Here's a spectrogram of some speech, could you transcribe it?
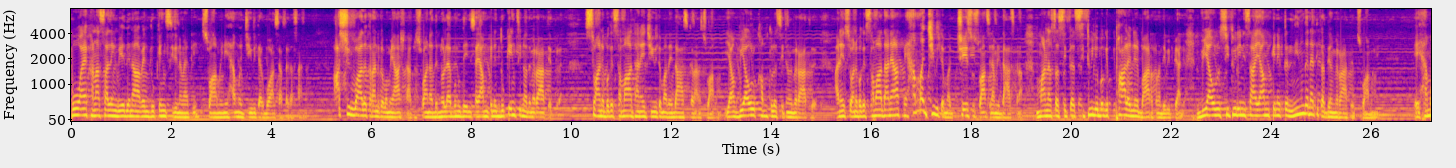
පෝ අය කනස්සලින් වේදනාවෙන් දුකෙන් සිටිනව ඇති. ස්වාමිනි හැම ජීවිතයක් බවන්ස අස ගසන්න. අශිර්වාද කරන්නක ම ආශනාක ස්වානද නොලැබුණු දේ නිසා යම් කෙනෙ දුකෙන් සිනොදම රාතය තුළ ස්වානභගේ සමාධනය ජීවිත මත දහස් කරන්න ස්වාම යම් ව්‍යවුල් කම් තුළ සිටිනම රාත්‍ර අනේ ස්වනභගේ සමාධානයාත්ම හැම ජීවිතම ජේසු ස්වාන්සනම දහස් කන මනස සිත සිතුවිලි ඔබගේ පාලනය භාරකන දෙවිපයන් ව්‍යවුලු සිතුවිලි නිසා යම් කෙනෙක්ට නින්ද නැතිකදම රාතය ස්වාමනි ඒ හැම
